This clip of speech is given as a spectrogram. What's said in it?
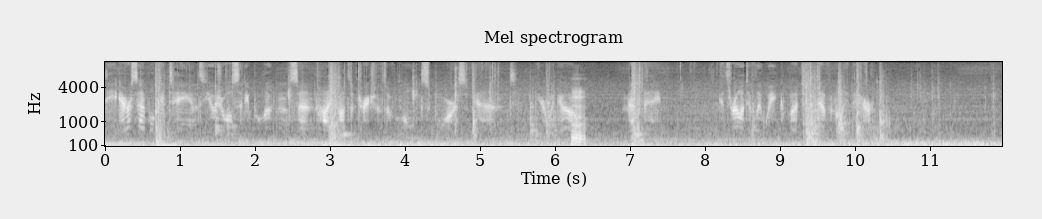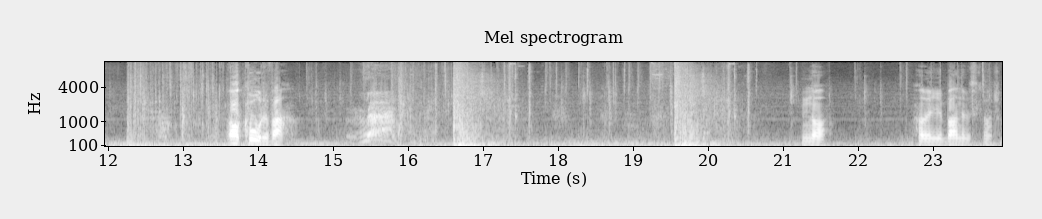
The air sample contains usual city pollutants and high concentrations of mold spores. And here we go. Hmm. Methane. It's relatively weak, but definitely there. O kurwa. No. Ale jebany wyskoczył.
